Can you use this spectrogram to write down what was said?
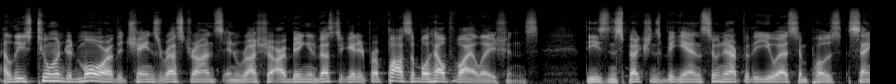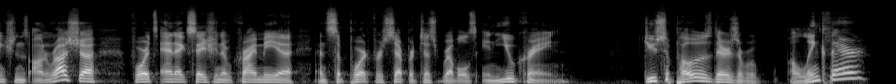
At least 200 more of the chain's restaurants in Russia are being investigated for possible health violations. These inspections began soon after the U.S. imposed sanctions on Russia for its annexation of Crimea and support for separatist rebels in Ukraine. Do you suppose there's a, a link there?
